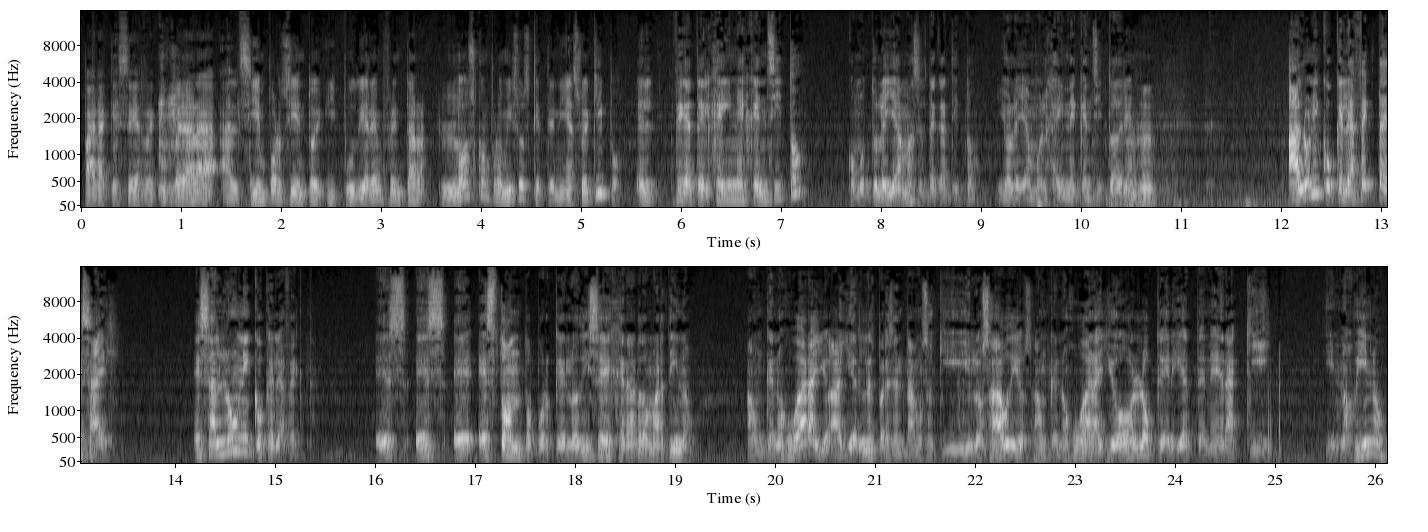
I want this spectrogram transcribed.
para que se recuperara al 100% y pudiera enfrentar los compromisos que tenía su equipo. El, fíjate, el Heinekencito, como tú le llamas el Tecatito, yo le llamo el Heinekencito, Adrián. Al único que le afecta es a él. Es al único que le afecta. Es, es, eh, es tonto porque lo dice Gerardo Martino. Aunque no jugara, ayer les presentamos aquí los audios. Aunque no jugara, yo lo quería tener aquí. Y no vino.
